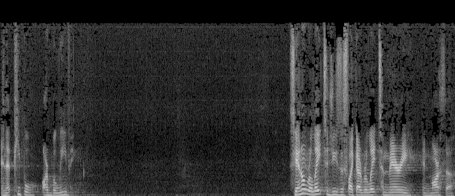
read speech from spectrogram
and that people are believing. See, I don't relate to Jesus like I relate to Mary and Martha,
